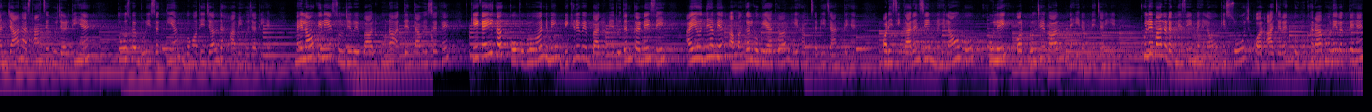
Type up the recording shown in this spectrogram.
अनजान स्थान से गुजरती हैं तो उस पर बुरी शक्तियाँ बहुत ही जल्द हावी हो जाती हैं। महिलाओं के लिए सुलझे हुए बाल होना अत्यंत आवश्यक है। केकई का कोप भवन में बिखरे हुए बालों में रुदन करने से अयोध्या में अमंगल हो गया था, ये हम सभी जानते हैं। और इसी कारण से महिलाओं को खुले और उलझे बाल नहीं रखने चाहिए। खुले बाल रखने से महिलाओं की सोच और आचरण दोनों खराब होने लगते हैं।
